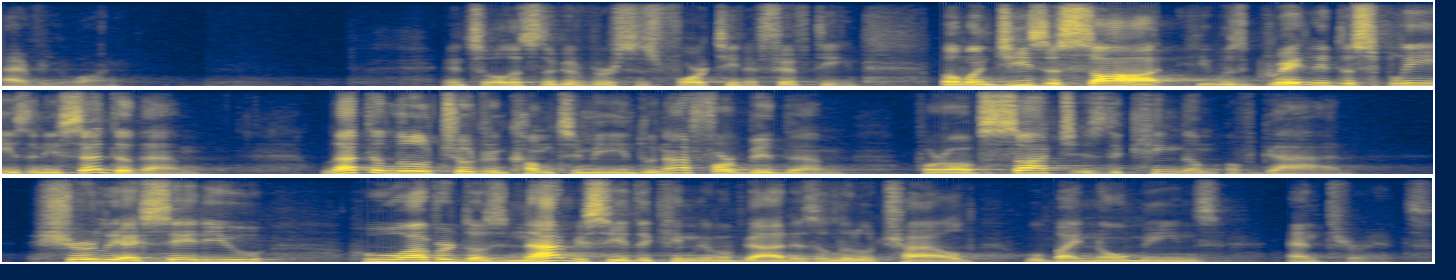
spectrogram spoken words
everyone. And so let's look at verses 14 and 15. But when Jesus saw it, he was greatly displeased, and he said to them, Let the little children come to me, and do not forbid them, for of such is the kingdom of God. Surely I say to you, whoever does not receive the kingdom of God as a little child will by no means enter it.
